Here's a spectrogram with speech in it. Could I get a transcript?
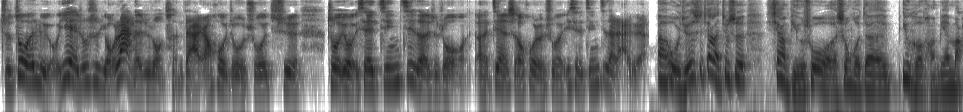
只作为旅游业就是游览的这种存在，然后就是说去就有一些经济的这种呃建设，或者说一些经济的来源啊。我觉得是这样，就是像比如说我生活在运河旁边嘛，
